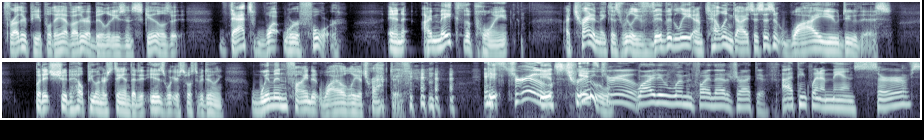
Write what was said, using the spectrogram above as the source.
for other people, they have other abilities and skills. But that's what we're for. And I make the point, I try to make this really vividly. And I'm telling guys, this isn't why you do this, but it should help you understand that it is what you're supposed to be doing. Women find it wildly attractive. It's It- true. it's true. It's true. Why do women find that attractive? I think when a man serves,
